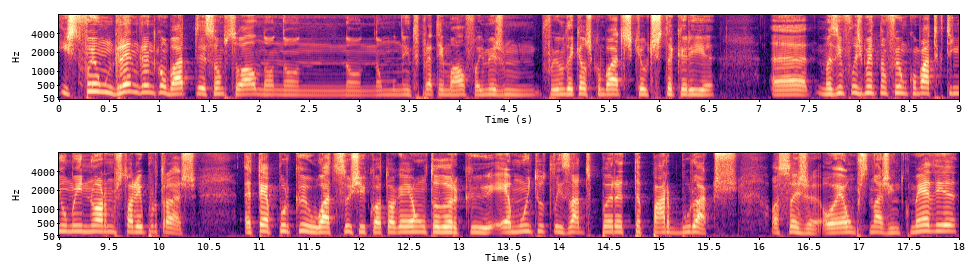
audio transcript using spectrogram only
isto foi um grande, grande combate, atenção pessoal, não, não, não, não me interpretem mal, foi mesmo. Foi um daqueles combates que eu destacaria. Uh, mas infelizmente não foi um combate que tinha uma enorme história por trás. Até porque o Atsushi Kotoge é um lutador que é muito utilizado para tapar buracos. Ou seja, ou é um personagem de comédia,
